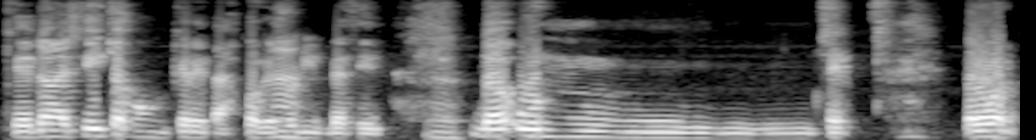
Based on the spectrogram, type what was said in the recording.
Que no, es que he dicho concreta, porque es un ah. imbécil. Ah. No, un. Sí. Pero bueno,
